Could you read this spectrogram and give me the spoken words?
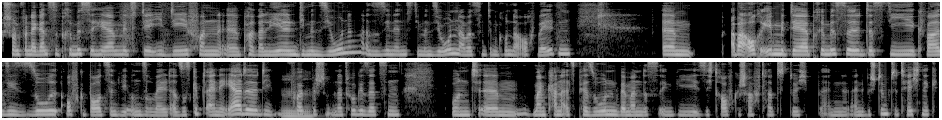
schon von der ganzen Prämisse her mit der Idee von äh, parallelen Dimensionen. Also sie nennen es Dimensionen, aber es sind im Grunde auch Welten. Ähm, aber auch eben mit der Prämisse, dass die quasi so aufgebaut sind wie unsere Welt. Also es gibt eine Erde, die mhm. folgt bestimmten Naturgesetzen und ähm, man kann als Person, wenn man das irgendwie sich drauf geschafft hat, durch eine, eine bestimmte Technik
